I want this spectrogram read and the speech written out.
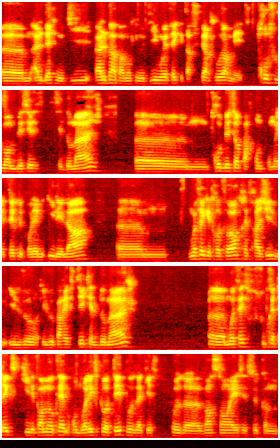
Euh, Albert qui nous dit, Alba pardon, qui nous dit Mouefek est un super joueur mais trop souvent blessé, c'est dommage. Euh, trop de blessures par contre pour Mouefek, le problème il est là. Euh, Mouefek est trop fort, très fragile, il veut, il veut pas rester, quel dommage. Euh, Mouefek sous prétexte qu'il est formé au club, on doit l'exploiter, pose la question, pose euh, Vincent à SSE comme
